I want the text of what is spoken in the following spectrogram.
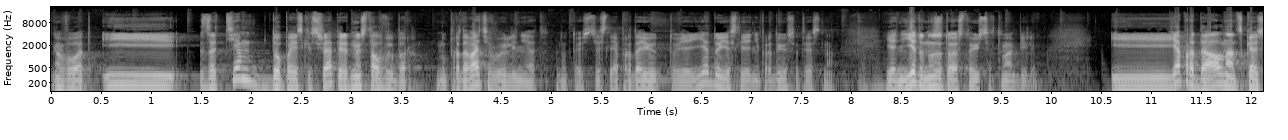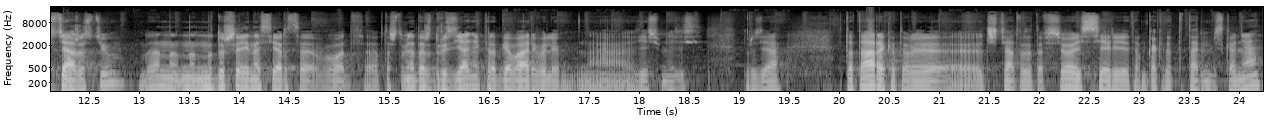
Вот. И затем, до поездки в США, перед мной стал выбор, ну, продавать его или нет. Ну, то есть, если я продаю, то я еду, если я не продаю, соответственно, uh-huh. я не еду, но зато остаюсь с автомобилем. И я продал, надо сказать, с тяжестью, да, на, на, на душе и на сердце, вот, потому что у меня даже друзья некоторые отговаривали, а, есть у меня здесь друзья татары, которые э, чтят вот это все из серии, там, как это, татарин без коня,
